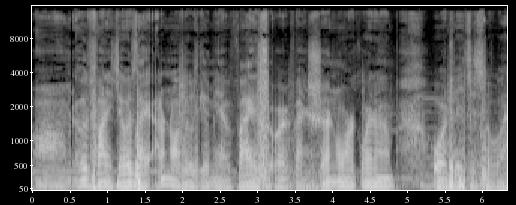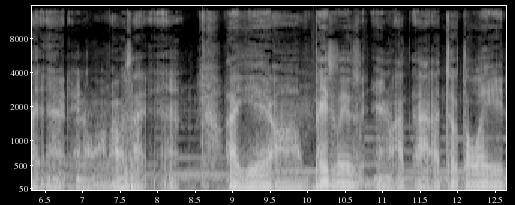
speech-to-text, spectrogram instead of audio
um, it was funny too. It was like I don't know if he was giving me advice or if I shouldn't work with him, or if it's just looked like you know. Um, I was like, eh. like yeah. Um, basically, was, you know, I, I, I took the lead.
